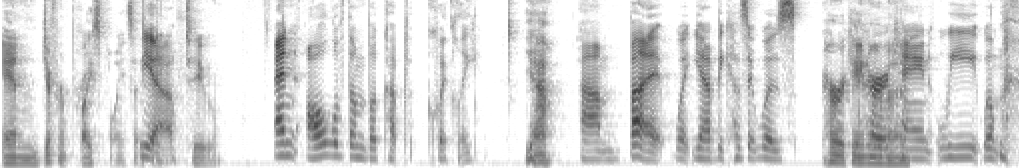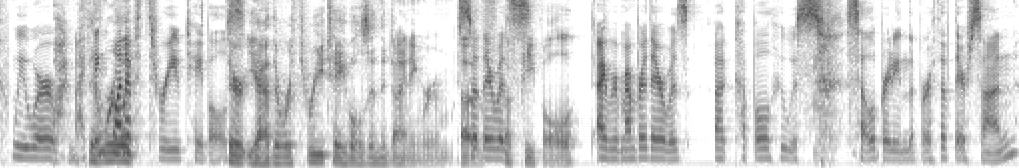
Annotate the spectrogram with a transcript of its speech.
and different price points. I Yeah. think too. and all of them book up quickly. Yeah, Um, but what? Yeah, because it was Hurricane, Irma. hurricane. We well, we were. I there think were, one like- of three tables. There, yeah, there were three tables in the dining room. Of, So there was- people. I remember there was a couple who was celebrating the birth of their son.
